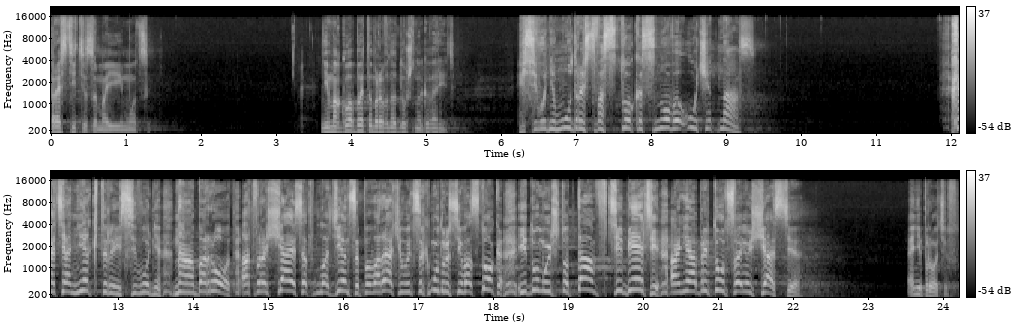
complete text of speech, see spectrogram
Простите за мои эмоции. Не могу об этом равнодушно говорить. И сегодня мудрость Востока снова учит нас. Хотя некоторые сегодня, наоборот, отвращаясь от младенца, поворачиваются к мудрости Востока и думают, что там, в Тибете, они обретут свое счастье. Я не против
